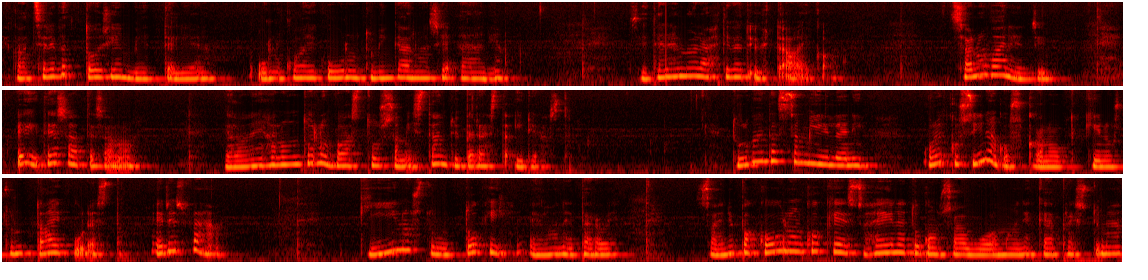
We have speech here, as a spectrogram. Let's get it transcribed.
He katselivat toisien miettelijänä. Ulkoa ei kuulunut minkäänlaisia ääniä. Sitten he lähtivät yhtä aikaa. Sano vain ensin. Ei, te saatte sanoa. Jalan ei halunnut olla vastuussa mistään typerästä ideasta. Tulvan tässä mieleeni, oletko sinä koskaan ollut kiinnostunut taikuudesta? Edes vähän. Kiinnostunut toki, Elan epäröi. Sain jopa koulun kokeessa heinätukon savuamaan ja käpristymään,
